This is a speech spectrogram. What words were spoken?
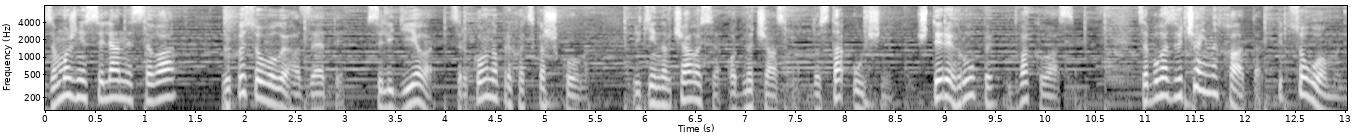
заможні селяни села виписували газети. В селі діяла церковно-приходська школа, в якій навчалося одночасно до 100 учнів, 4 групи, 2 класи. Це була звичайна хата під соломою.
